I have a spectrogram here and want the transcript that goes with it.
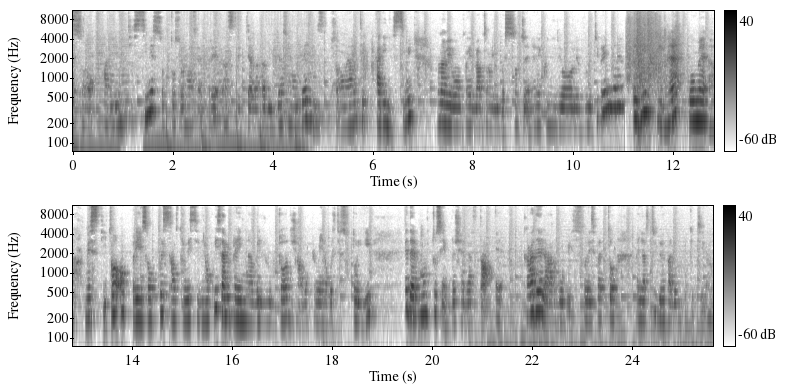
sono aderentissimi e sotto sono sempre eh, stretti alla caviglia, sono bellissimi, sono veramente carinissimi, non avevo un paio di pantaloni di questo genere quindi li ho, li ho voluti prendere. Ed infine come uh, vestito ho preso quest'altro vestitino qui sempre in velluto, diciamo più o meno quel tessuto lì ed è molto semplice in realtà, è cade largo questo rispetto agli altri due cade un pochettino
